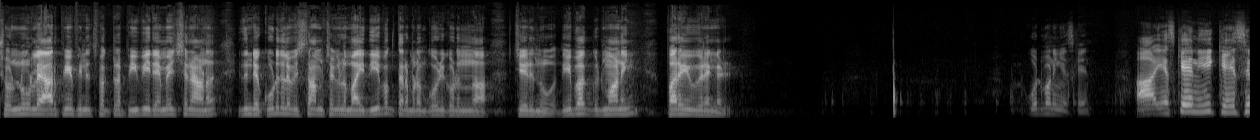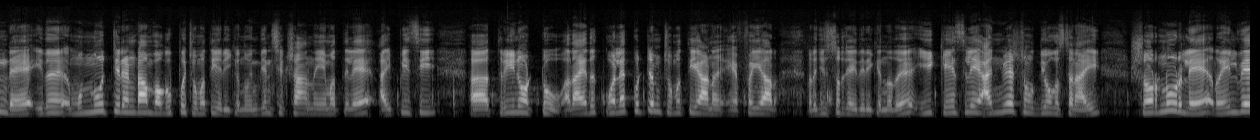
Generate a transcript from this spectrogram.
ഷൊണ്ണൂരിലെ R P F inspector P V രമേശനാണ്. ഇതിന്റെ കൂടുതൽ വിശദാംശങ്ങളുമായി ദീപക് തർമ്മടം കോഴിക്കോട് നിന്ന് ചേരുന്നു. Deepak good morning. പറയൂ വിവരങ്ങൾ. Good morning S K S K ഈ കേസിന്റെ ഇത് മുന്നൂറ്റി രണ്ടാം വകുപ്പ് ചുമത്തിയിരിക്കുന്നു. ഇന്ത്യൻ ശിക്ഷാ നിയമത്തിലെ I P C three nought two അതായത് കൊലക്കുറ്റം ചുമത്തിയാണ് എഫ് ഐ ആർ രജിസ്റ്റർ ചെയ്തിരിക്കുന്നത്. ഈ കേസിലെ അന്വേഷണ ഉദ്യോഗസ്ഥനായി ഷൊർണൂറിലെ railway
